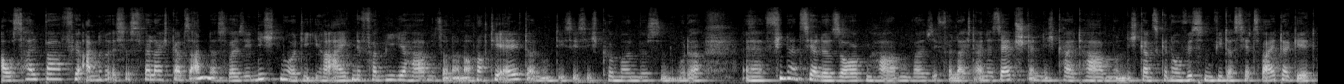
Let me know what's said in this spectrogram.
aushaltbar. Für andere ist es vielleicht ganz anders, weil sie nicht nur die ihre eigene Familie haben, sondern auch noch die Eltern, um die sie sich kümmern müssen oder äh, finanzielle Sorgen haben, weil sie vielleicht eine Selbstständigkeit haben und nicht ganz genau wissen, wie das jetzt weitergeht.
